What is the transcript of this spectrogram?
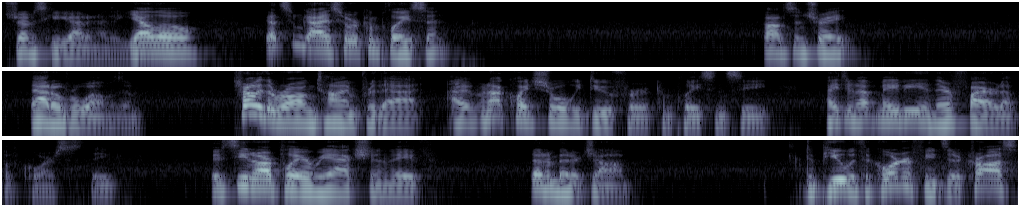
Stremski got another yellow. Got some guys who are complacent concentrate. That overwhelms him. It's probably the wrong time for that. I'm not quite sure what we do for complacency. Tighten up maybe, and they're fired up, of course. They've they've seen our player reaction. They've done a better job. Depew with the corner feeds it across.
